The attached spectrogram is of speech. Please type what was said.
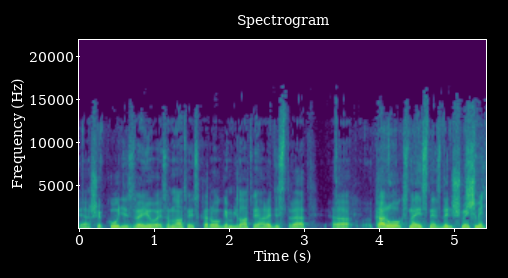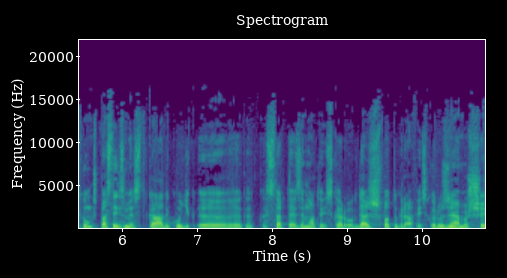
jā, šie kuģi zvejoja zem Latvijas karogiem, bija Latvijā reģistrēti. Karogs neizsniedz Digis Šmits. Šmitkungs, paskatīsimies, kādi kuģi uh, startē zem Latvijas karoga. Dažas fotogrāfijas, kur uzņēmuši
